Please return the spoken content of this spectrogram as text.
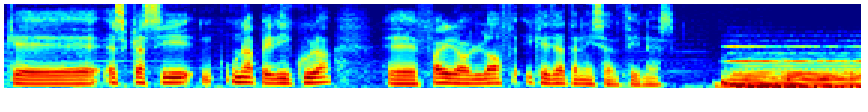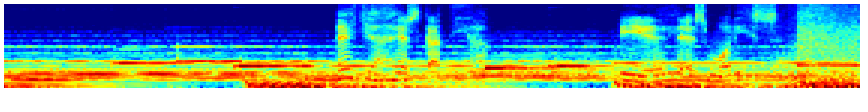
que es casi una película, eh, Fire of Love, y que ya tenéis en cines. Ella es Katia y él es Maurice.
